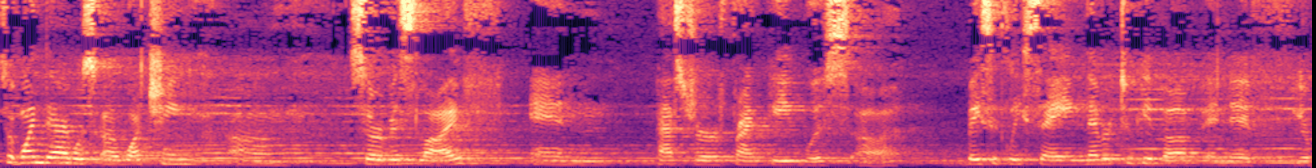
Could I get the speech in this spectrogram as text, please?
so one day I was uh, watching um, service live, and Pastor Frankie was uh, basically saying never to give up, and if your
